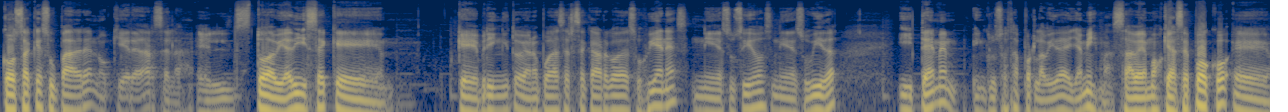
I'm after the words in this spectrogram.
cosa que su padre no quiere dársela. Él todavía dice que, que Britney todavía no puede hacerse cargo de sus bienes, ni de sus hijos, ni de su vida, y temen incluso hasta por la vida de ella misma. Sabemos que hace poco eh,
